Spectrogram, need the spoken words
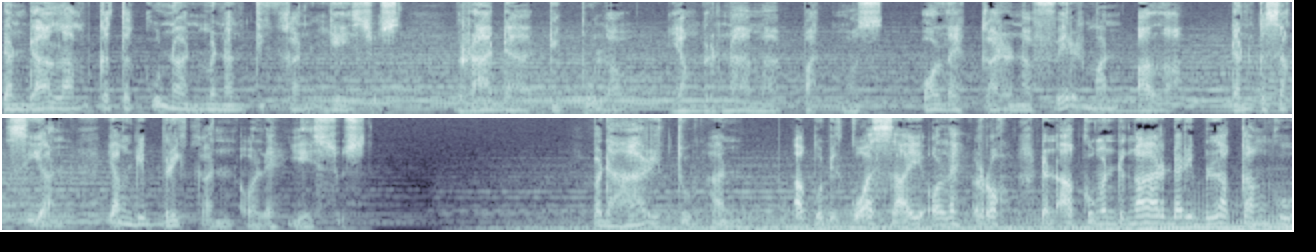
dan dalam ketekunan menantikan Yesus berada di pulau oleh karena firman Allah dan kesaksian yang diberikan oleh Yesus. Pada hari Tuhan, aku dikuasai oleh roh dan aku mendengar dari belakangku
